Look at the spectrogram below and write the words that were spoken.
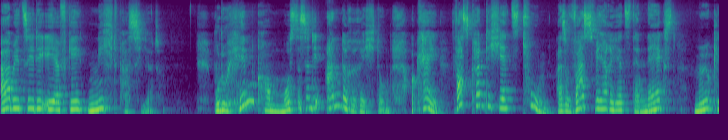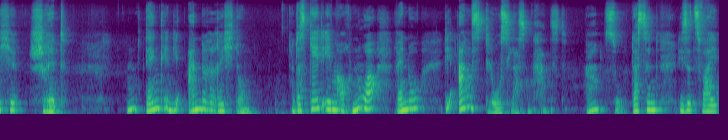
A, B, C, D, E, F, G nicht passiert. Wo du hinkommen musst, ist in die andere Richtung. Okay, was könnte ich jetzt tun? Also was wäre jetzt der nächst mögliche Schritt? Hm? Denke in die andere Richtung. Und das geht eben auch nur, wenn du die Angst loslassen kannst. Ja, so, das sind diese zwei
